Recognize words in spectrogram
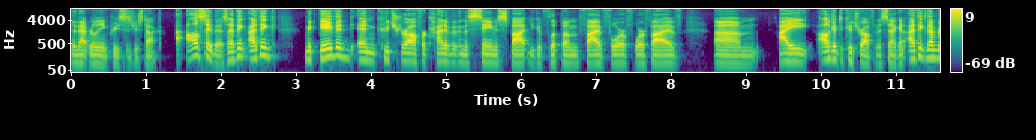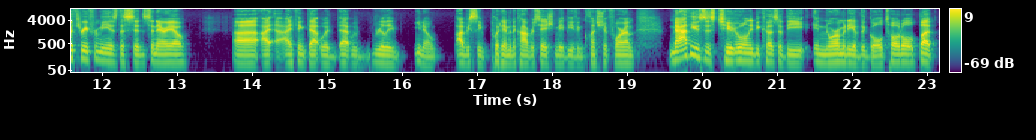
then that really increases your stock. I'll say this: I think I think McDavid and Kucherov are kind of in the same spot. You could flip them five four four five. Um, I I'll get to Kucherov in a second. I think number three for me is the Sid scenario. Uh, I I think that would that would really you know obviously put him in the conversation, maybe even clinch it for him. Matthews is two only because of the enormity of the goal total, but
